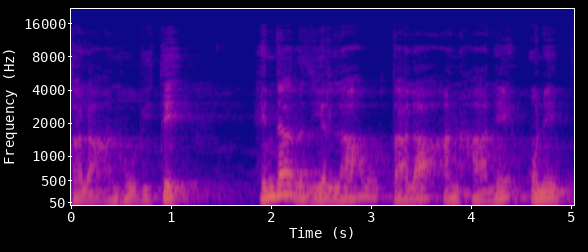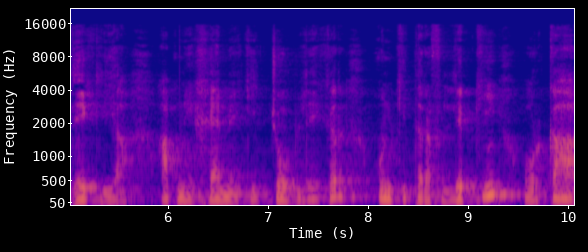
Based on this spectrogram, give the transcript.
तहो भी थे। हिंदा रज़ी अल्लाह तहा ने उन्हें देख लिया, अपने खेमे की चोब लेकर उनकी तरफ़ लिपकी और कहा,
